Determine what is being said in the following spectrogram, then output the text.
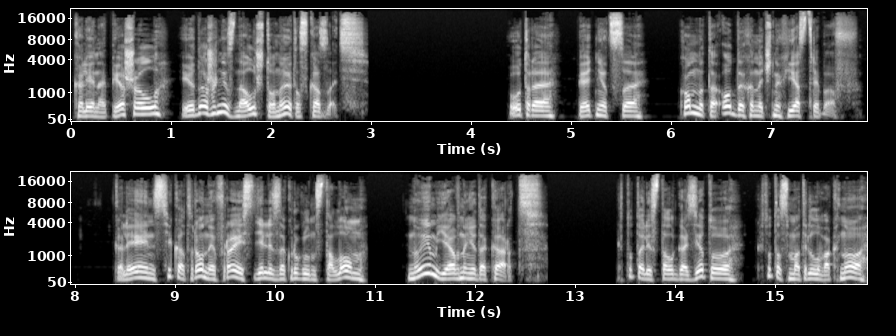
Клейн опешил и даже не знал, что на это сказать. Утро, пятница, комната отдыха ночных ястребов. Клейн, Сикатрон и Фрай сидели за круглым столом, но им явно не до карт. Кто-то листал газету, кто-то смотрел в окно,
